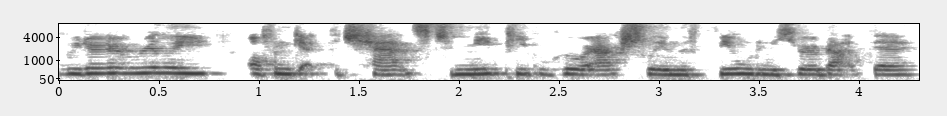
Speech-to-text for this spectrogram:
we don't really often get the chance to meet people who are actually in the field and hear about their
